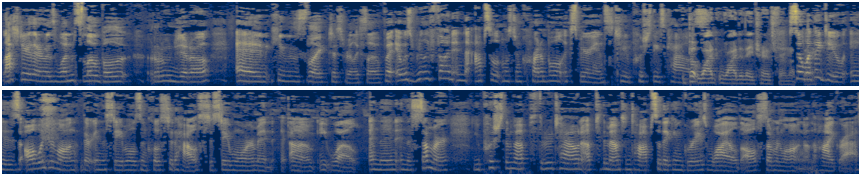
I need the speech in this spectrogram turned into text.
last year there was one slow bull, Ruggero, and he was like just really slow. But it was really fun and the absolute most incredible experience to push these cows. But why? Why do they transfer them? So what they do is all winter long they're in the stables and close to the house to stay warm and um, eat well. And then in the summer you push them up through town up to the mountaintop so they can graze wild all summer long on the high grass.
